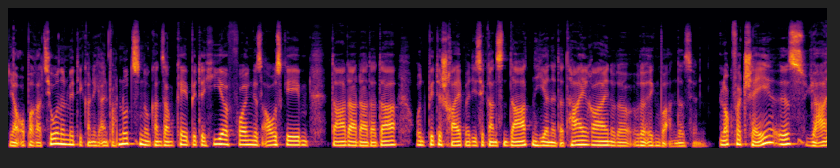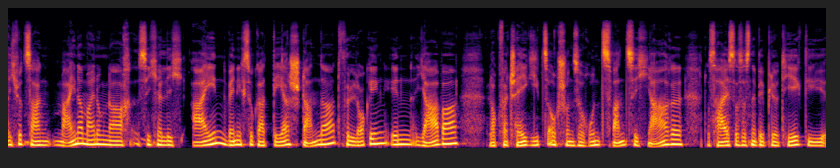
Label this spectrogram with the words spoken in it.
ja, Operationen mit, die kann ich einfach nutzen und kann sagen, okay, bitte hier folgendes ausgeben, da, da, da, da, da und bitte schreib mir diese ganzen Daten hier in eine Datei rein oder, oder irgendwo anders hin. Log4j ist, ja, ich würde sagen, meiner Meinung nach sicherlich ein, wenn nicht sogar der Standard für Logging in Java. Log4j gibt's auch schon so rund 20 Jahre. Das heißt, das ist eine Bibliothek, die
